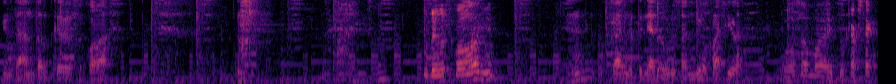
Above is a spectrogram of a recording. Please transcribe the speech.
minta antar ke sekolah? Udah nggak sekolah lagi ya? Eh, bukan katanya ada urusan birokrasi lah Oh sama itu capsek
